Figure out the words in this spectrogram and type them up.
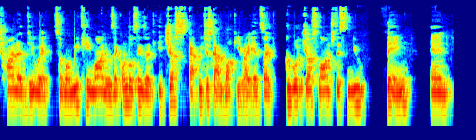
trying to do it. So when we came on, it was like one of those things like it just got we just got lucky, right? It's like Google just launched this new thing and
